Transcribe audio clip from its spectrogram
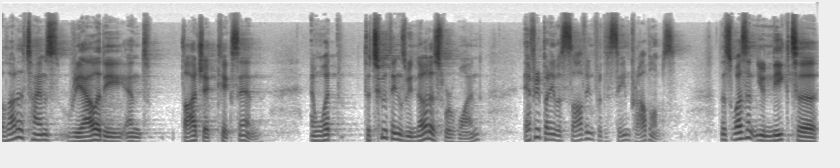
a lot of the times reality and logic kicks in. And what the two things we noticed were one, everybody was solving for the same problems. This wasn't unique to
